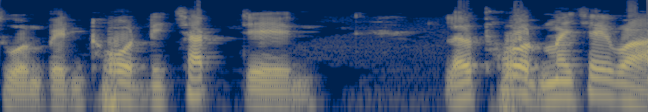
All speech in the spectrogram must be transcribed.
ส่วนเป็นโทษที่ชัดเจน แล้วโทษไม่ใช่ว่า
